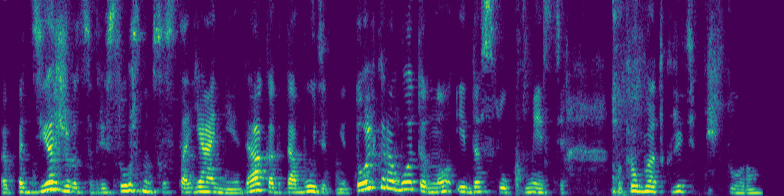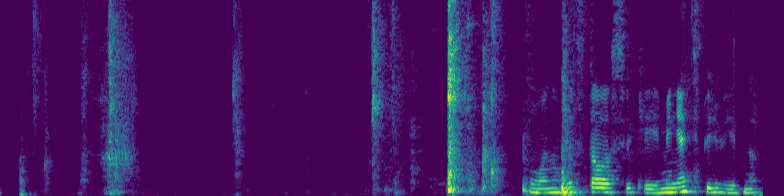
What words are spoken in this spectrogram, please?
э, поддерживаться в ресурсном состоянии, да, когда будет не только работа, но и досуг вместе. Попробую открыть штору. О, ну вот стало светлее. Меня теперь видно.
